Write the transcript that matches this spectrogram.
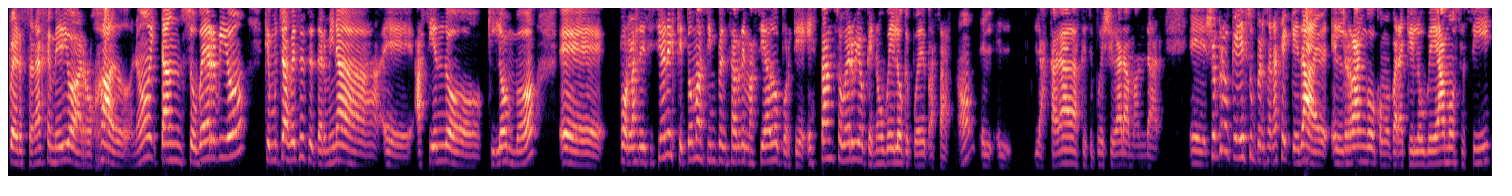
personaje medio arrojado, ¿no? Y tan soberbio que muchas veces se termina eh, haciendo quilombo. Eh, por las decisiones que toma sin pensar demasiado, porque es tan soberbio que no ve lo que puede pasar, ¿no? El, el, las cagadas que se puede llegar a mandar. Eh, yo creo que es un personaje que da el, rango como para que lo veamos así,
